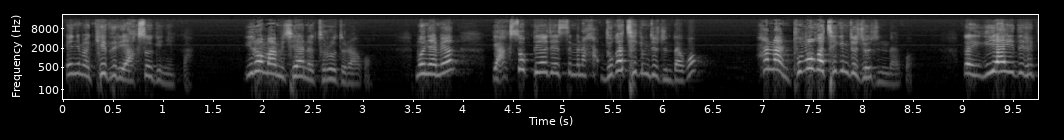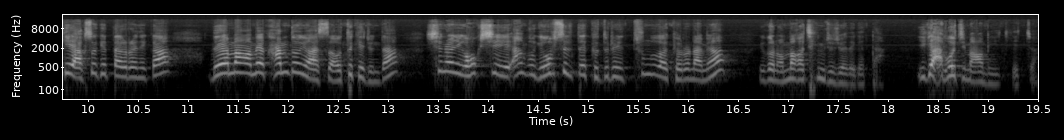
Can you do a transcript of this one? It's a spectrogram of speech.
왜냐면 걔들이 약속이니까. 이런 마음이 제 안에 들어오더라고. 뭐냐면 약속되어져 있으면 하- 누가 책임져 준다고? 하나님, 부모가 책임져 준다고. 그러니까 이 아이들이 이렇게 약속했다 그러니까 내 마음에 감동이 왔어. 어떻게 준다? 신혼이가 혹시 한국에 없을 때 그들의 친구가 결혼하면 이건 엄마가 책임져 줘야 되겠다. 이게 아버지 마음이겠죠.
